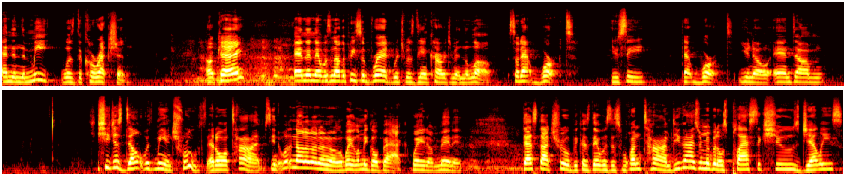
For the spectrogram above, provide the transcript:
and then the meat was the correction. Okay, and then there was another piece of bread, which was the encouragement and the love. So that worked. You see, that worked. You know, and um, she just dealt with me in truth at all times. You know, no, no, no, no, no. Wait, let me go back. Wait a minute. That's not true because there was this one time. Do you guys remember those plastic shoes, jellies?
